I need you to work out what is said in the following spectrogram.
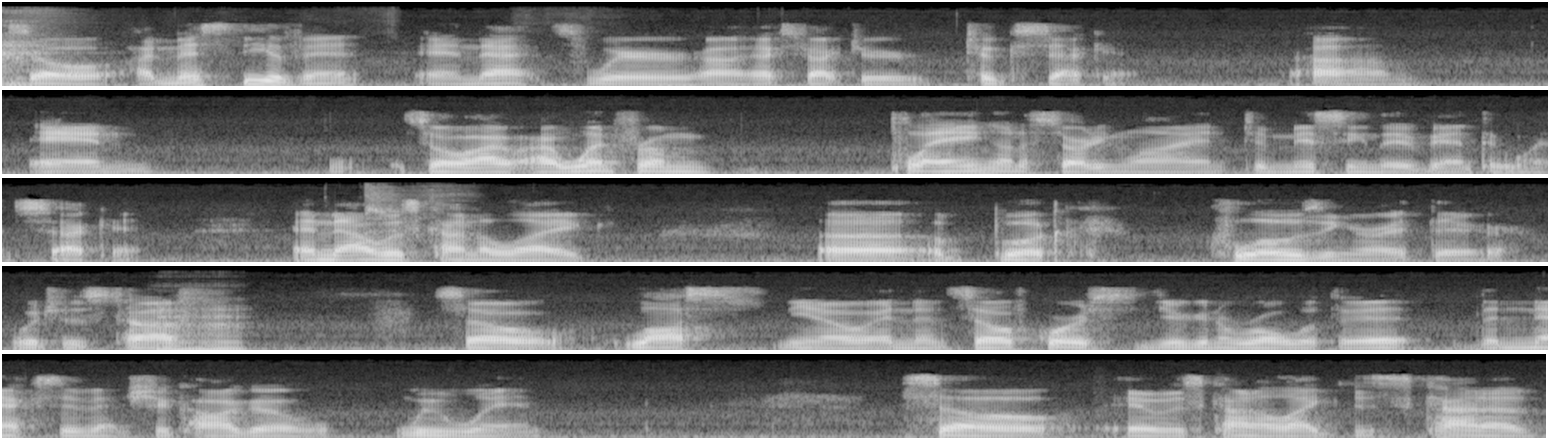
so I missed the event, and that's where uh, X Factor took second. Um, and so I, I went from playing on a starting line to missing the event that went second, and that was kind of like uh, a book closing right there, which was tough. Mhm. So lost, you know, and then so of course you're gonna roll with it. The next event, Chicago, we win. So it was kind of like this kind of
